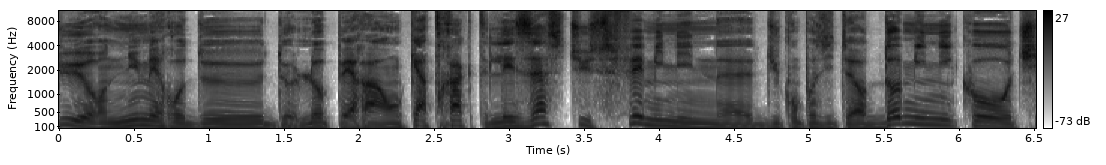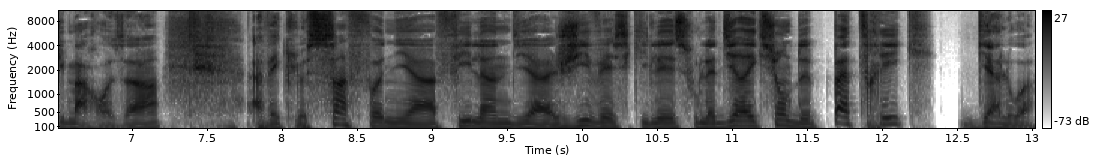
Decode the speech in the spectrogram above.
Numéro 2 de l'opéra en quatre actes Les astuces féminines du compositeur Domenico Cimarosa avec le Symphonia Finlandia Giveskile sous la direction de Patrick gallois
